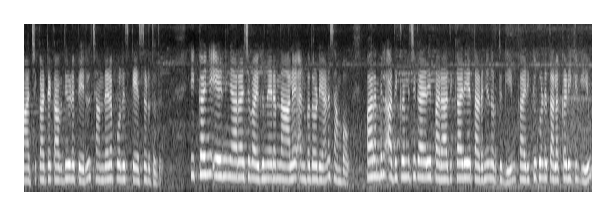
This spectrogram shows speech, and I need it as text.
മാച്ചിക്കാട്ടെ കവിതയുടെ പേരിൽ ചന്ദേര പോലീസ് കേസെടുത്തത്. ഇക്കഴിഞ്ഞ ഏഴിന് ഞായറാഴ്ച വൈകുന്നേരം നാല് അൻപതോടെയാണ് സംഭവം. പറമ്പിൽ അതിക്രമിച്ച് കയറി പരാതിക്കാരിയെ തടഞ്ഞു നിർത്തുകയും കരിക്കുകൊണ്ട് തലക്കടിക്കുകയും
